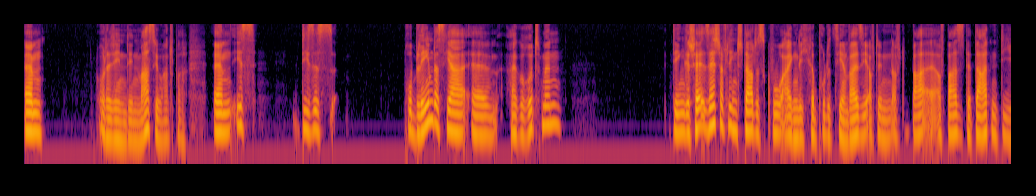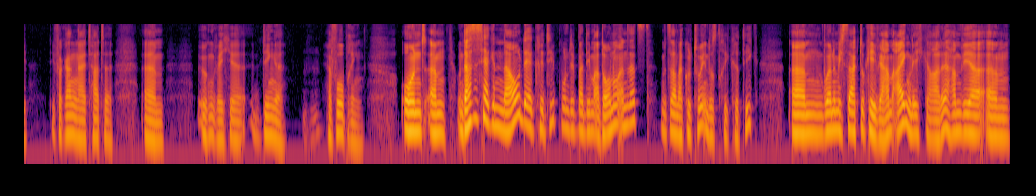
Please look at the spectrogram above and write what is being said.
ähm, oder den, den Marcio ansprach, ähm, ist dieses Problem, dass ja ähm, Algorithmen den gesellschaftlichen Status quo eigentlich reproduzieren, weil sie auf, den, auf, ba auf Basis der Daten, die die Vergangenheit hatte, ähm, irgendwelche Dinge mhm. hervorbringen. Und, ähm, und das ist ja genau der Kritikpunkt, bei dem Adorno ansetzt, mit seiner Kulturindustriekritik, ähm, wo er nämlich sagt, okay, wir haben eigentlich gerade, haben wir, ähm,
